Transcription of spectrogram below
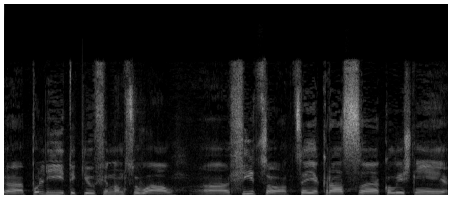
Е, Політиків фінансував Е, Фіцо, це якраз е, колишній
